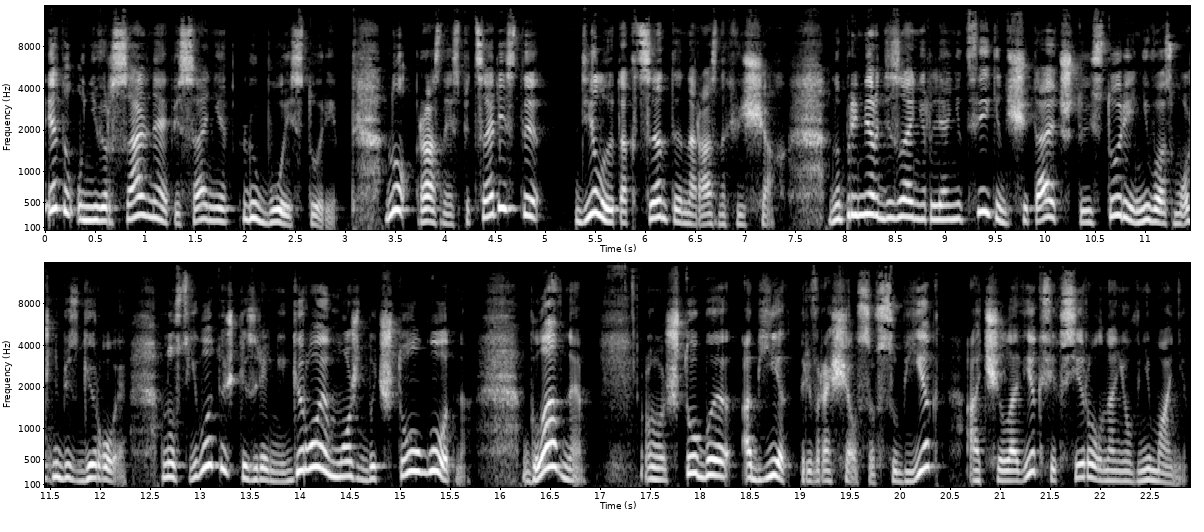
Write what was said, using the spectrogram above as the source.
Это универсальное описание любой истории. Но разные специалисты делают акценты на разных вещах. Например, дизайнер Леонид Фегин считает, что история невозможна без героя. Но с его точки зрения героем может быть что угодно. Главное, э, чтобы объект превращался в субъект, а человек фиксировал на нем внимание.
